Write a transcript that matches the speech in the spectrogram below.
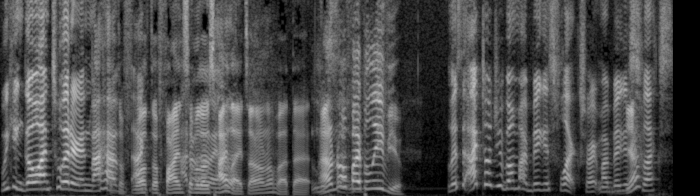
We can go on Twitter and I have. We'll have to, we'll have to find I some don't of those know, highlights. I don't know about that. I don't know if I believe you. Listen, I told you about my biggest flex, right? My biggest Yeah. flex:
